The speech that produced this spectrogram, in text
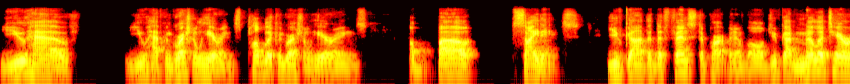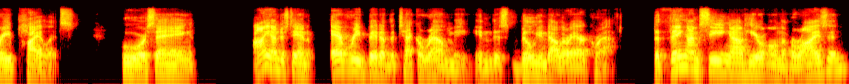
you have you have congressional hearings public congressional hearings about sightings. You've got the defense department involved. You've got military pilots who are saying i understand every bit of the tech around me in this billion dollar aircraft. The thing i'm seeing out here on the horizon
